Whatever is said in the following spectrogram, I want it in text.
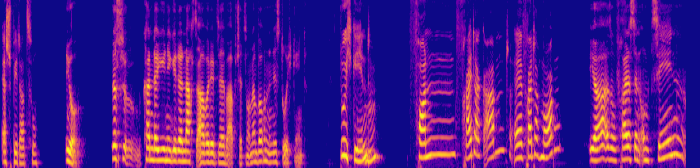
erst später zu? Ja. Das kann derjenige, der nachts arbeitet, selber abschätzen. Und am Wochenende ist durchgehend. Durchgehend? Mhm. Von Freitagabend, äh, Freitagmorgen? Ja, also freitags dann um zehn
